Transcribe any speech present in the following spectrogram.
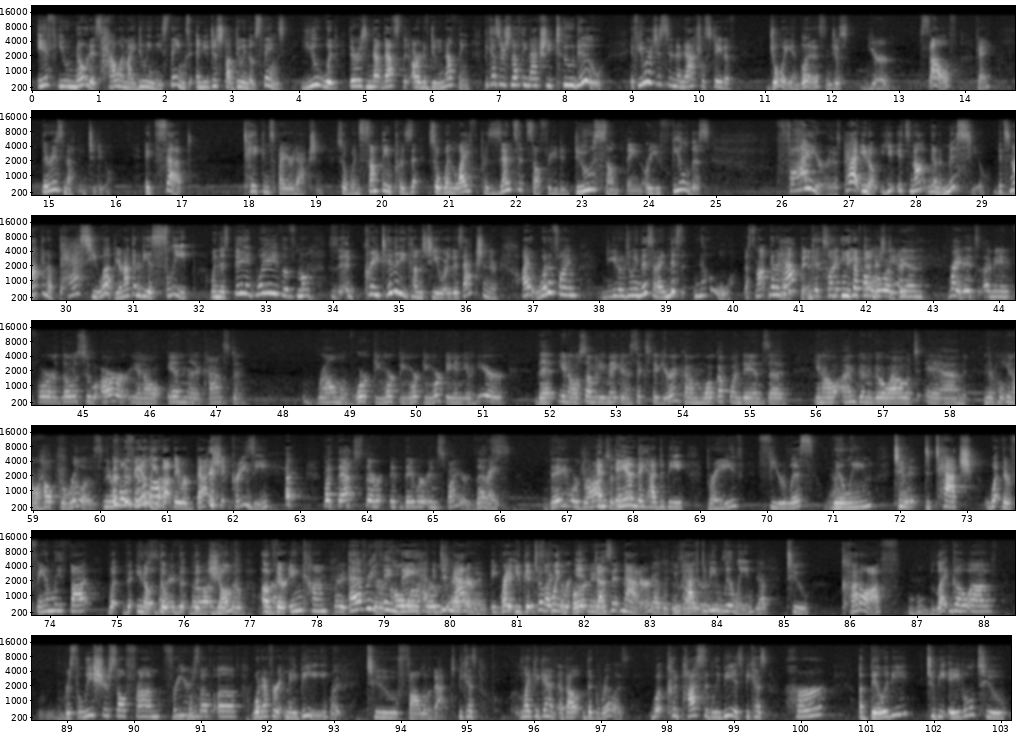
If you notice how am I doing these things and you just stop doing those things, you would there is no, that's the art of doing nothing because there's nothing actually to do. If you were just in a natural state of joy and bliss and just yourself, okay, there is nothing to do except take inspired action. So when something present so when life presents itself for you to do something or you feel this fire, this pat, you know, you, it's not going to miss you. It's not going to pass you up. You're not going to be asleep when this big wave of mo- uh, creativity comes to you or this action or I what if I'm you know doing this and I miss it? No, that's not going to happen. It's like you people have who have been right. It's I mean for those who are you know in the constant realm of working, working, working, working, and you hear that you know somebody making a six-figure income woke up one day and said, you know, I'm going to go out and their whole, you know help gorillas. Their whole family thought they were batshit crazy. but that's their they were inspired that's right they were drawn and, to that. and they had to be brave fearless yeah. willing to right. detach what their family thought what the you know Society the the, the jump their, of right. their income right. everything they ha- it didn't matter right you get it's to a like point where burning, it doesn't matter yeah, you have to be is, willing yep. to cut off mm-hmm. let go of release yourself from free mm-hmm. yourself of whatever it may be right to follow that because like again about the gorillas what could possibly be is because her ability to be able to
